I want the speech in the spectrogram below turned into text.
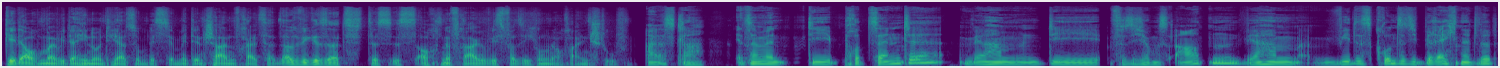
geht auch immer wieder hin und her so ein bisschen mit den Schadenfreizeiten. Also wie gesagt, das ist auch eine Frage, wie es Versicherungen auch einstufen. Alles klar. Jetzt haben wir die Prozente, wir haben die Versicherungsarten, wir haben, wie das grundsätzlich berechnet wird.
